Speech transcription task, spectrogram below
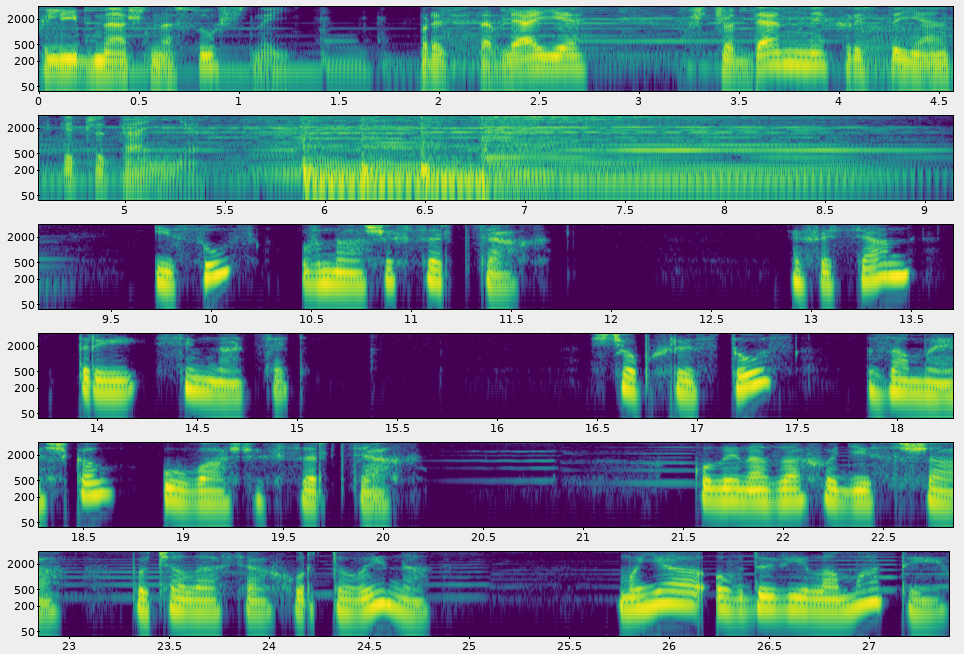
Хліб наш насущний представляє щоденне християнське читання. Ісус в наших серцях. Ефесян 3:17. Щоб Христос замешкав у ваших серцях. Коли на заході США почалася хуртовина, моя овдовіла мати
